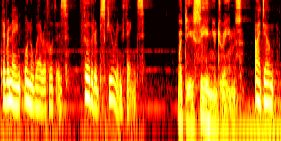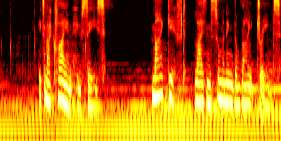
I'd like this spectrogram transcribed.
they remain unaware of others, further obscuring things. What do you see in your dreams? I don't. It's my client who sees. My gift lies in summoning the right dreams.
